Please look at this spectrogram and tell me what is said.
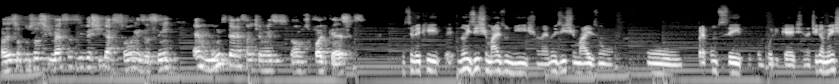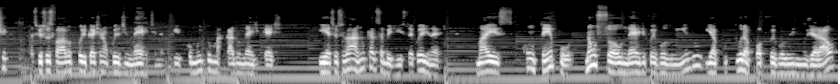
fazer sobre suas diversas investigações, assim. É muito interessante também esses novos podcasts. Você vê que não existe mais um nicho, né? Não existe mais um, um preconceito com podcast. Né? Antigamente, as pessoas falavam que podcast era uma coisa de nerd, né? Porque ficou muito marcado o nerdcast. E as pessoas ah, não quero saber disso, é coisa de nerd. Mas, com o tempo, não só o nerd foi evoluindo e a cultura pop foi evoluindo no geral,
